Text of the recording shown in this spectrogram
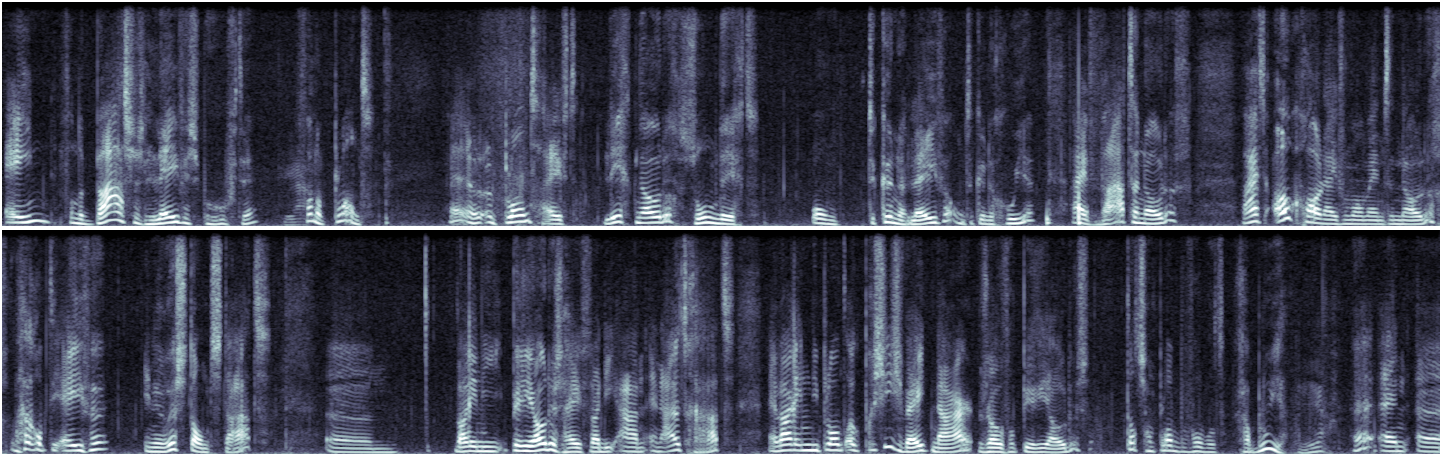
één van de basislevensbehoeften ja. van een plant. Een plant heeft licht nodig, zonlicht, om te kunnen leven, om te kunnen groeien. Hij heeft water nodig. Maar hij heeft ook gewoon even momenten nodig waarop hij even in een ruststand staat. Uh, waarin hij periodes heeft waar hij aan en uit gaat. En waarin die plant ook precies weet naar zoveel periodes dat zo'n plant bijvoorbeeld gaat bloeien. Ja. En uh,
